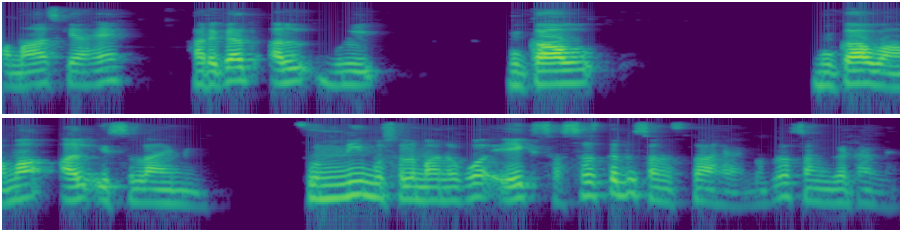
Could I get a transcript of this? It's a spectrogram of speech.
हमास क्या है? हरकत अल मुकाव, मुकावामा अल इस्लामी। सुन्नी मुसलमानों का एक सशस्त्र संस्था है मतलब संगठन है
